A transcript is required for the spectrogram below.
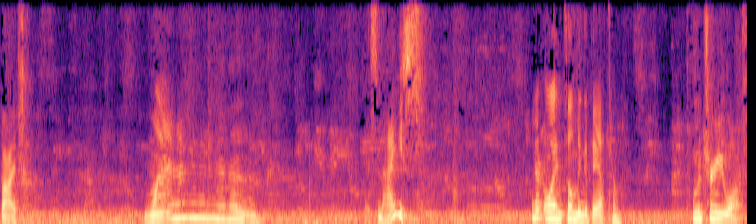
five. Wow. That's nice. I don't know why I'm filming a bathroom. I'm gonna turn you off.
